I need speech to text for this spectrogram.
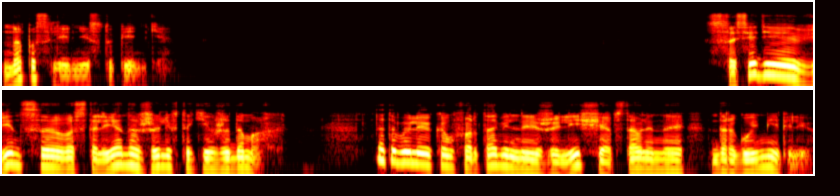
на последней ступеньке. Соседи Винса Вастальяна жили в таких же домах. Это были комфортабельные жилища, обставленные дорогой мебелью.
